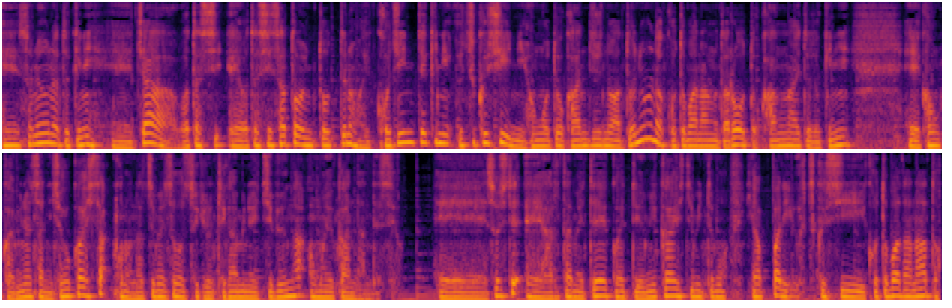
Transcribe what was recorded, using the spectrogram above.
えー、そのような時に、えー、じゃあ私、えー、私佐藤にとっての個人的に美しい日本語と感じるのはどのような言葉なのだろうと考えた時に、え今回皆さんに紹介したこの夏目漱石の手紙の一文が思い浮かんだんですよ。えー、そして、えー、改めてこうやって読み返してみてもやっぱり美しい言葉だなと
